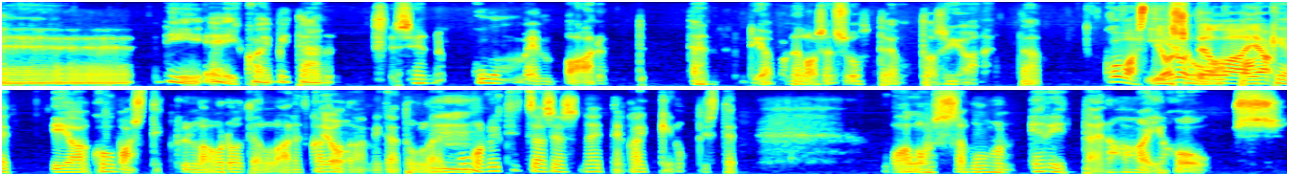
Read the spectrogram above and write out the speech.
Äh, niin, ei kai mitään sen kummempaa nyt tämän Diablo 4 suhteen, mutta tosiaan, että Kovasti odotellaan ja pakettia kovasti kyllä odotellaan, että katsotaan Joo. mitä tulee. Mm. Mulla on nyt itse asiassa näiden kaikkien uutisten valossa, mulla on erittäin high hopes.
